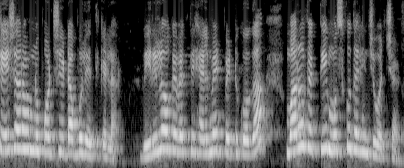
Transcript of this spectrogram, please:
శేషారాంను పొడిచి డబ్బులు ఎత్తికెళ్ళారు. వీరిలో ఒక వ్యక్తి హెల్మెట్ పెట్టుకోగా మరో వ్యక్తి ముసుగు ధరించి వచ్చాడు.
